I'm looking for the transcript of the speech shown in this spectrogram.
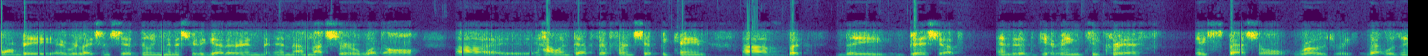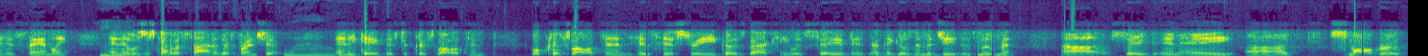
formed a, a relationship doing ministry together, and, and I'm not sure what all, uh, how in depth their friendship became. Uh, but the bishop ended up giving to Kris a special rosary that was in his family, mm-hmm. and it was just kind of a sign of their friendship. Wow. And he gave this to Kris Vallotton. Well, Kris Vallotton, his history goes back. He was saved. I think it was in the Jesus movement uh, saved in a uh, small group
